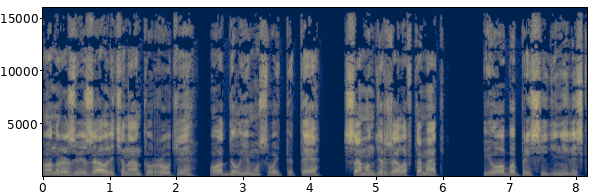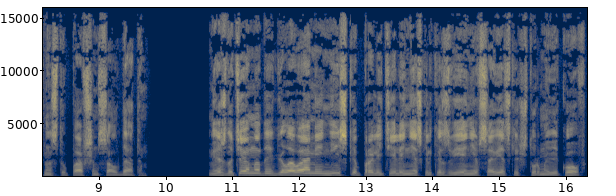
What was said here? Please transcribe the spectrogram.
Он развязал лейтенанту руки, отдал ему свой ТТ, сам он держал автомат, и оба присоединились к наступавшим солдатам. Между тем над их головами низко пролетели несколько звеньев советских штурмовиков.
